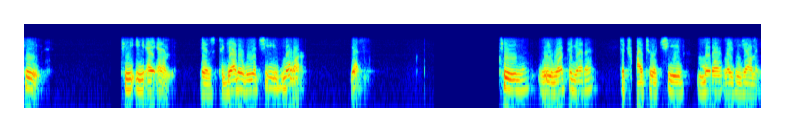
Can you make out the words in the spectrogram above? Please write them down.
Team, T E A M, is together we achieve more. Yes. Team, we work together to try to achieve more, ladies and gentlemen.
